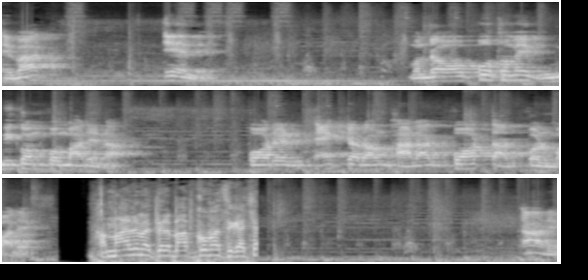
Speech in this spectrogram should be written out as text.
এবার এলে। বন্ধুরা ও প্রথমে ভূমিকম্প মারে না। পরের একটা রাউন্ড হারার পর তারপর মারে। আরে।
